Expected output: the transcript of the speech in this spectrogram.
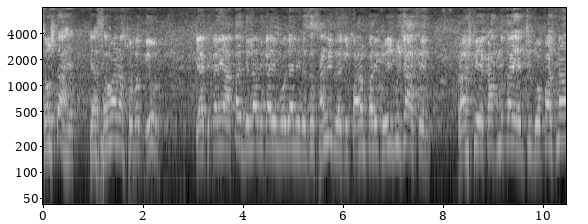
संस्था आहेत या सर्वांना सोबत घेऊन या ठिकाणी आता जिल्हाधिकारी मोद्यांनी जसं सांगितलं की पारंपरिक वेशभूषा असेल राष्ट्रीय एकात्मता यांची जोपासना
